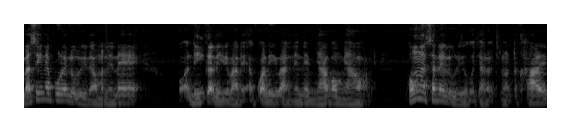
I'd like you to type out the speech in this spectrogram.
message နဲ့ပို့တဲ့လူတွေတော့မနည်းနည်းဟိုအနီးကပ်လေးတွေပါလေအကွက်လေးပါနည်းနည်းများကောင်းများပါမယ် ဖုန်းနဲ့ဆက်တဲ့လူတွေကိုကြတော့ကျွန်တော်တခါလေး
